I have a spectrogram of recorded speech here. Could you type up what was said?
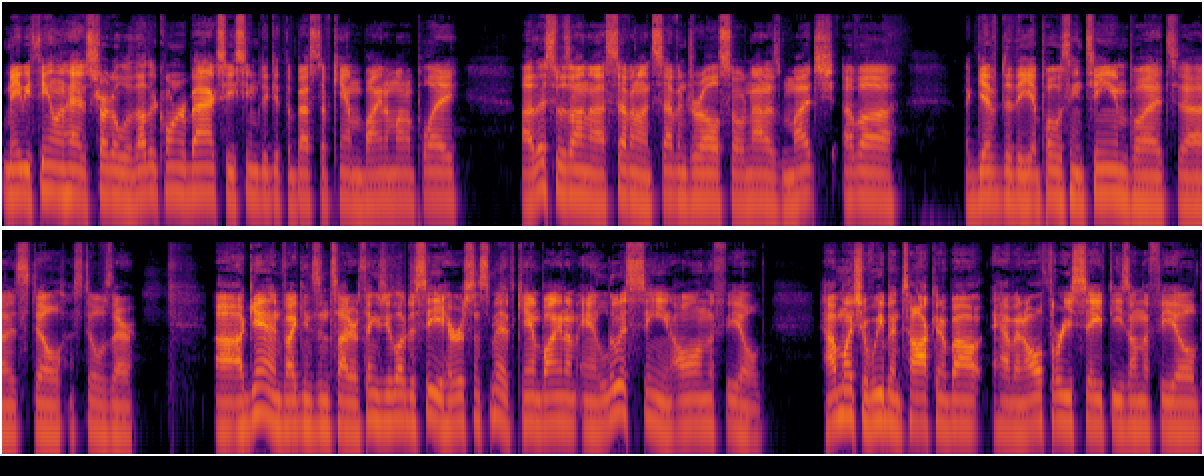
maybe Thielen had struggled with other cornerbacks, he seemed to get the best of Cam Bynum on a play. Uh, this was on a seven on seven drill, so not as much of a a give to the opposing team, but uh, it still still was there. Uh, again, Vikings insider things you love to see: Harrison Smith, Cam Bynum, and Lewis Cine all on the field. How much have we been talking about having all three safeties on the field?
